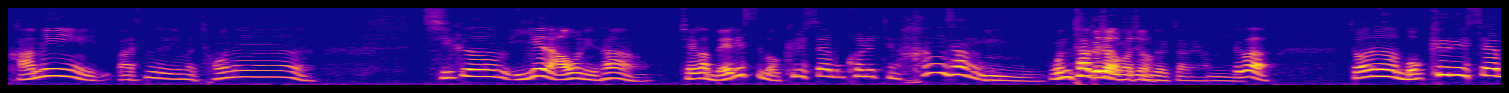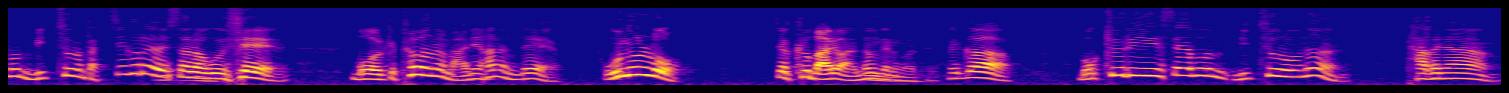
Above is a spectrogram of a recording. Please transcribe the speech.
감히 말씀드리지만 저는 지금 이게 나온 이상 제가 Meris Mercury Seven quality는 항상 음. 원탑이라고 그죠, 그죠. 말씀드렸잖아요. 음. 그러니까 저는 Mercury Seven 밑으로는 다 찌그러져 있어라고 이제 뭐 이렇게 표현을 많이 하는데 오늘로 진짜 그 말이 완성되는 음. 것 같아요. 그러니까 Mercury Seven 밑으로는 다 그냥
